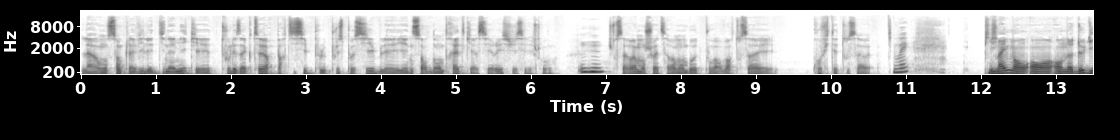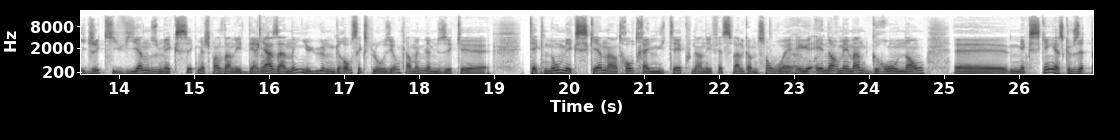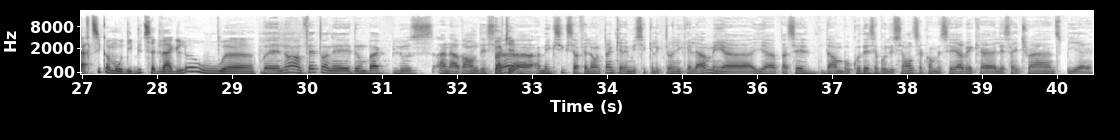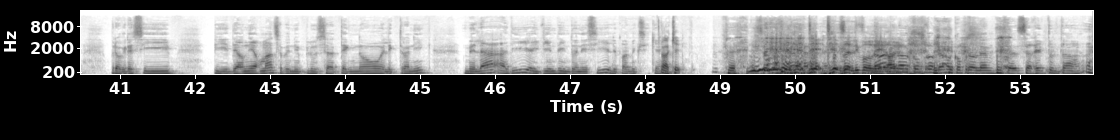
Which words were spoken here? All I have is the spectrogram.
Là, on sent que la ville est dynamique et tous les acteurs participent le plus possible et il y a une sorte d'entraide qui est assez riche ici, je trouve. Mhm. Je trouve ça vraiment chouette, c'est vraiment beau de pouvoir voir tout ça et profiter de tout ça, ouais. Ouais. Puis même, on, on- on a deux DJ qui viennent du Mexique, mais je pense que dans les dernières années, il y a eu une grosse explosion quand même de la musique euh, techno-mexicaine, entre autres à Mutec ou dans des festivals comme ça. On voit Ouais, énormément de gros noms euh, mexicains. Est-ce que vous êtes parti comme au début de cette vague-là ou... euh, Ben non, en fait, on est d'un bac plus en avant de ça. Euh, à Mexique, ça fait longtemps que la musique électronique est là, mais euh, il y a passé dans beaucoup des évolutions. Ça a commencé avec euh, les psytrance, puis progressive, puis dernièrement, c'est venu plus euh, techno, électronique. Mais là, Adi, il vient d'Indonésie, il n'est pas mexicain. Ok. Désolé pour non, l'erreur. Non, non, aucun problème, aucun problème. Ça, ça arrive tout le temps.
